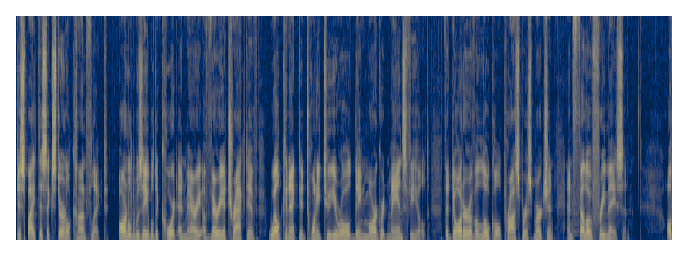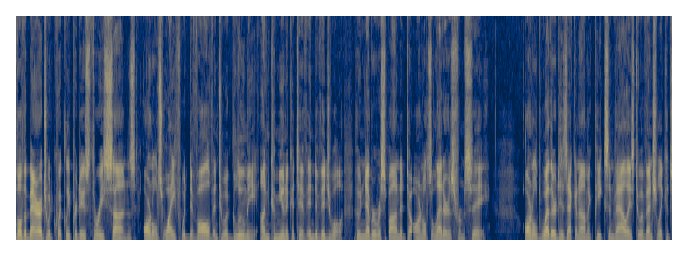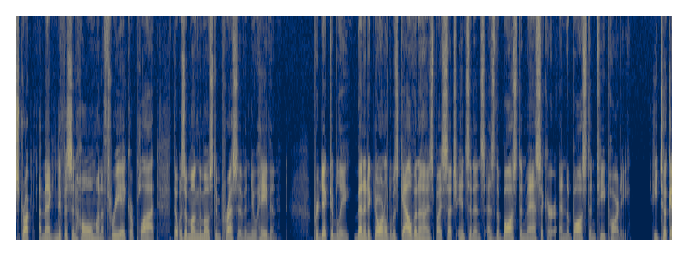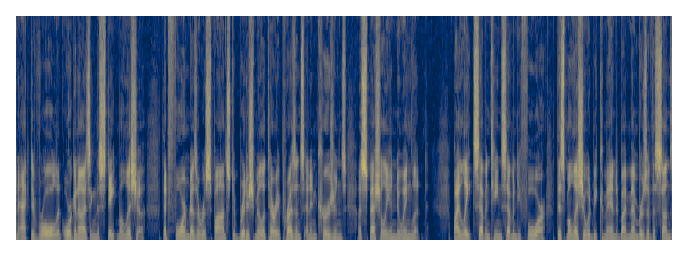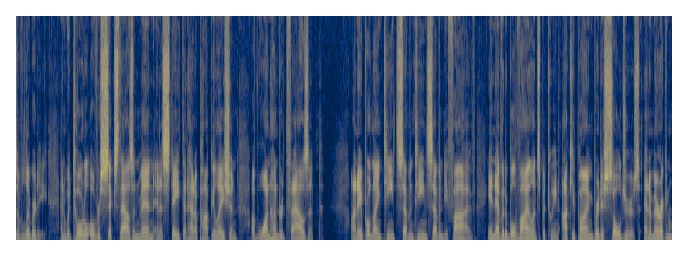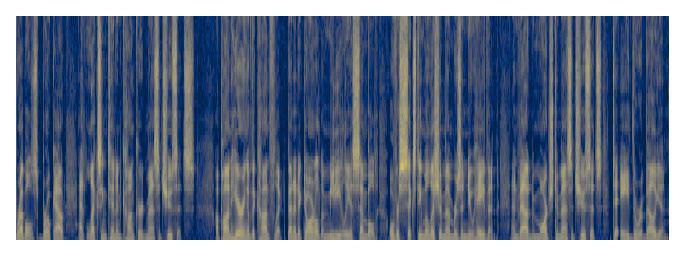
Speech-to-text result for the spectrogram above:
Despite this external conflict, Arnold was able to court and marry a very attractive, well connected 22 year old named Margaret Mansfield, the daughter of a local prosperous merchant and fellow Freemason. Although the marriage would quickly produce three sons, Arnold's wife would devolve into a gloomy, uncommunicative individual who never responded to Arnold's letters from sea. Arnold weathered his economic peaks and valleys to eventually construct a magnificent home on a three acre plot that was among the most impressive in New Haven. Predictably, Benedict Arnold was galvanized by such incidents as the Boston Massacre and the Boston Tea Party. He took an active role in organizing the state militia that formed as a response to British military presence and incursions, especially in New England. By late 1774, this militia would be commanded by members of the Sons of Liberty and would total over 6,000 men in a state that had a population of 100,000. On April 19, 1775, inevitable violence between occupying British soldiers and American rebels broke out at Lexington and Concord, Massachusetts. Upon hearing of the conflict, Benedict Arnold immediately assembled over 60 militia members in New Haven and vowed to march to Massachusetts to aid the rebellion.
